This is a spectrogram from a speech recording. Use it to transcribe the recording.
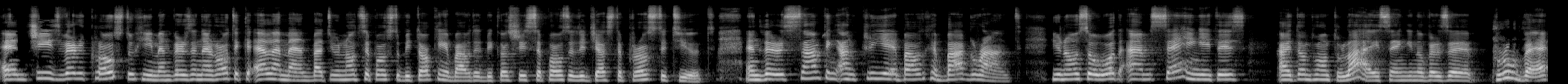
And she's very close to him and there's an erotic element, but you're not supposed to be talking about it because she's supposedly just a prostitute. And there is something unclear about her background, you know, so what I'm saying it is, I don't want to lie, saying, you know, there's a proof there.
